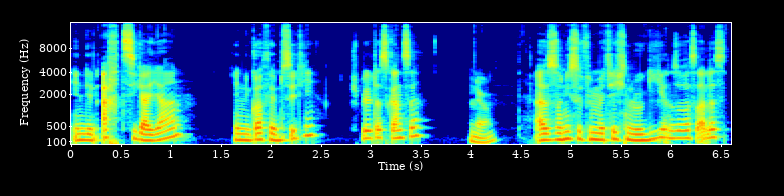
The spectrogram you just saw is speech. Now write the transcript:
in den 80er Jahren in Gotham City, spielt das Ganze. ja. Also es ist noch nicht so viel mit Technologie und sowas alles.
